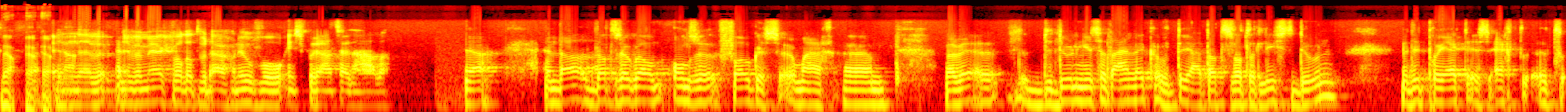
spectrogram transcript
ja, ja, ja. En, eh, we, en we merken wel dat we daar gewoon heel veel inspiratie uit halen. Ja, en dat, dat is ook wel onze focus. Maar, Ehm, maar we, de, bedoeling is uiteindelijk, of ja, dat is wat we het liefst doen. Met dit project is echt het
